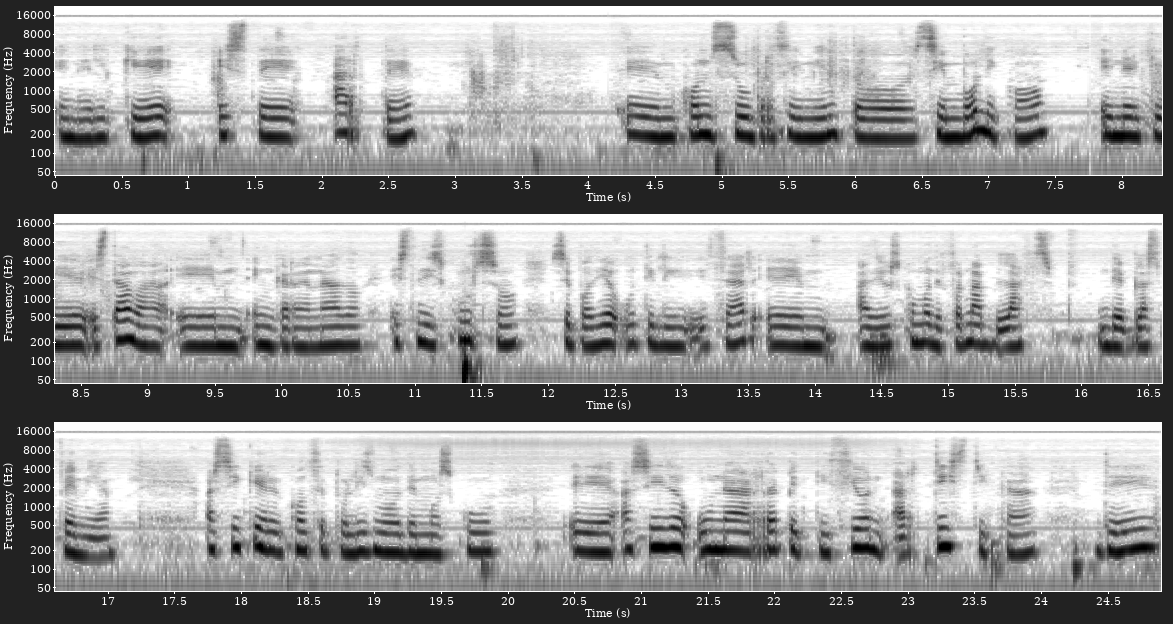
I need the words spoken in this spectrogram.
en el que este arte, em, con su procedimiento simbólico, en el que estaba eh, encarnado este discurso se podía utilizar eh, a Dios como de forma de blasfemia. Así que el conceptualismo de Moscú eh, ha sido una repetición artística de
